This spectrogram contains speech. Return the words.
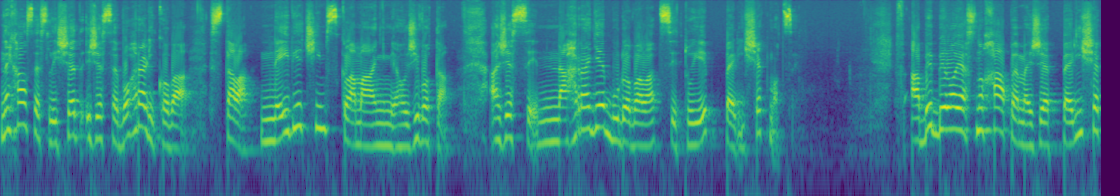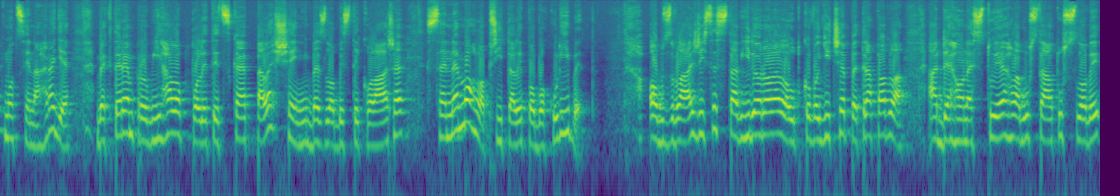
nechal se slyšet, že se Vohralíková stala největším zklamáním jeho života a že si na hradě budovala, cituji, pelíšek moci. Aby bylo jasno, chápeme, že pelíšek moci na hradě, ve kterém probíhalo politické pelešení bez lobbysty koláře, se nemohlo příteli po boku líbit. Obzvlášť, když se staví do role loutkovodiče Petra Pavla a dehonestuje hlavu státu slovy,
